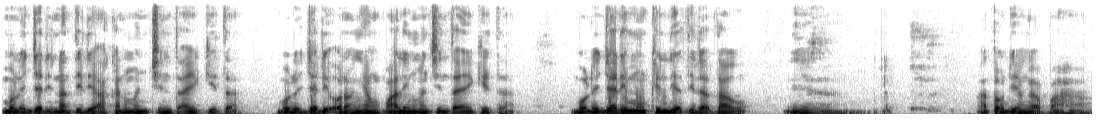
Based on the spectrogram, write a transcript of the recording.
Boleh jadi nanti dia akan mencintai kita. Boleh jadi orang yang paling mencintai kita. Boleh jadi mungkin dia tidak tahu, ya, atau dia nggak paham.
